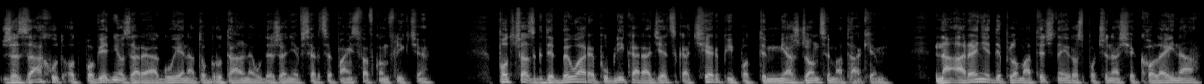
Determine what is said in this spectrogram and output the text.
że Zachód odpowiednio zareaguje na to brutalne uderzenie w serce państwa w konflikcie? Podczas gdy była Republika Radziecka cierpi pod tym miażdżącym atakiem, na arenie dyplomatycznej rozpoczyna się kolejna,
